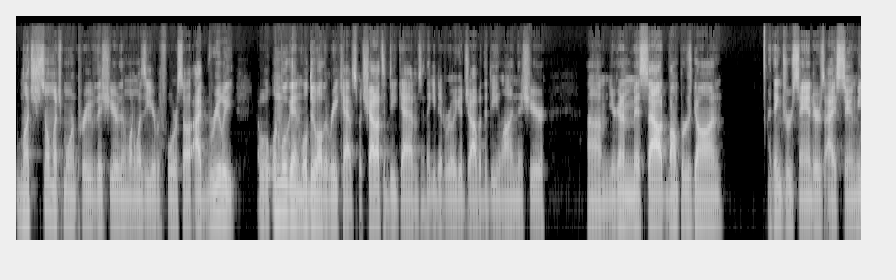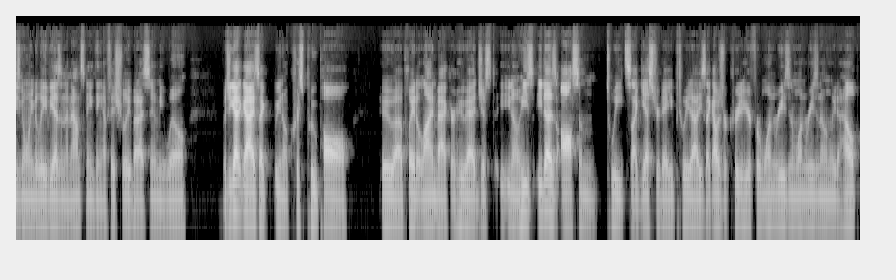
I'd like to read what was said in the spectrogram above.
much, so much more improved this year than one was a year before. So I really, when we'll again, we'll do all the recaps, but shout out to Deke Adams. I think he did a really good job with the D line this year. Um, you're going to miss out. Bumper's gone. I think Drew Sanders, I assume he's going to leave. He hasn't announced anything officially, but I assume he will. But you got guys like, you know, Chris Pooh Paul, who uh, played at linebacker, who had just, you know, he's he does awesome tweets. Like yesterday, he tweeted out, he's like, I was recruited here for one reason, one reason only to help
